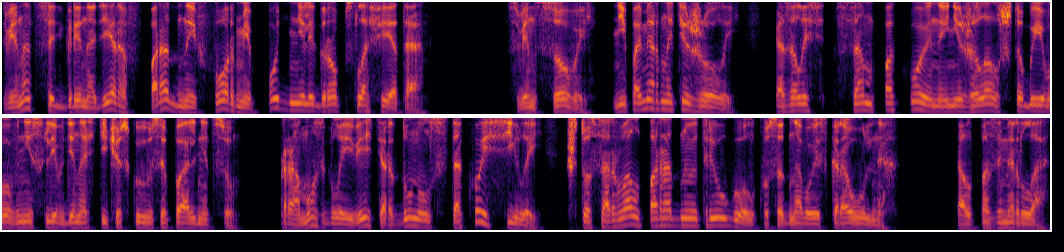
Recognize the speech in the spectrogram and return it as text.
Двенадцать гренадеров в парадной форме подняли гроб с лафета. Свинцовый, непомерно тяжелый. Казалось, сам покойный не желал, чтобы его внесли в династическую усыпальницу. Промозглый ветер дунул с такой силой, что сорвал парадную треуголку с одного из караульных. Толпа замерла.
